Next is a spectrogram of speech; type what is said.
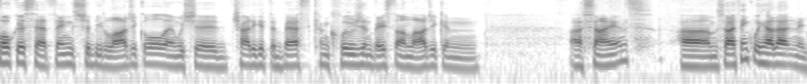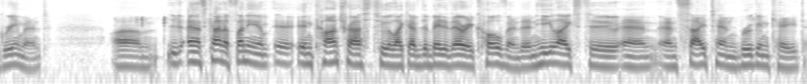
focus that things should be logical and we should try to get the best conclusion based on logic and uh, science. Um, so I think we have that in agreement. Um, and it's kind of funny in, in, contrast to like I've debated Eric Hovind and he likes to and and Sye Ten Bruggencate.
